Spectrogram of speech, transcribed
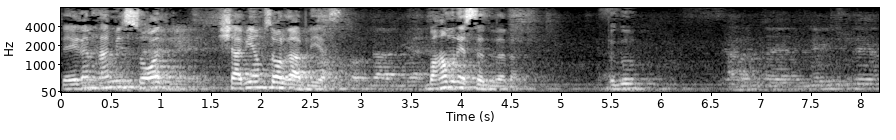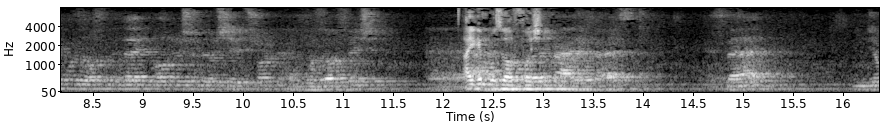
دقیقا همین سوال شبیه هم سوال قبلی است با همون استدلال بگو اگه مضاف باشه. اینجا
